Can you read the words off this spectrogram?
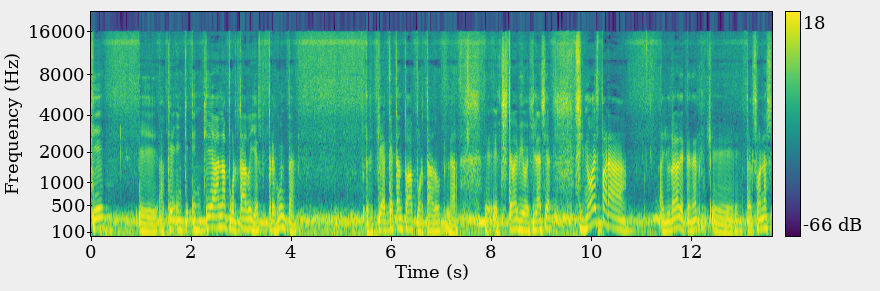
qué, eh, a qué, en, qué- en qué han aportado, y es pregunta, ¿qué, qué tanto ha aportado la, eh, el sistema de biovigilancia? Si no es para ayudar a detener eh, personas,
